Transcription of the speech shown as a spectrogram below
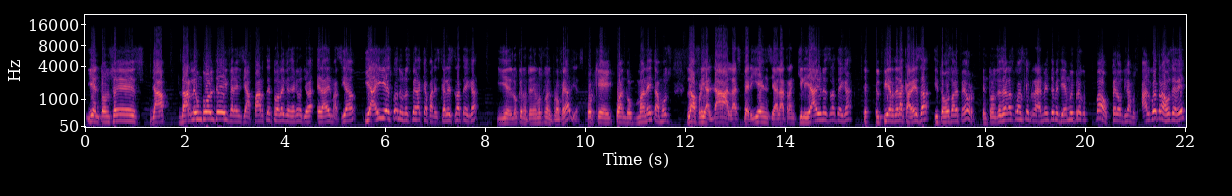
y entonces ya darle un gol de diferencia aparte de toda la diferencia que nos lleva era demasiado y ahí es cuando uno espera que aparezca el estratega y es lo que no tenemos con el profe Arias. Porque cuando manejamos la frialdad, la experiencia, la tranquilidad de un estratega, él pierde la cabeza y todo sale peor. Entonces, son las cosas que realmente me tienen muy preocupado. Pero, digamos, algo de trabajo se ve,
